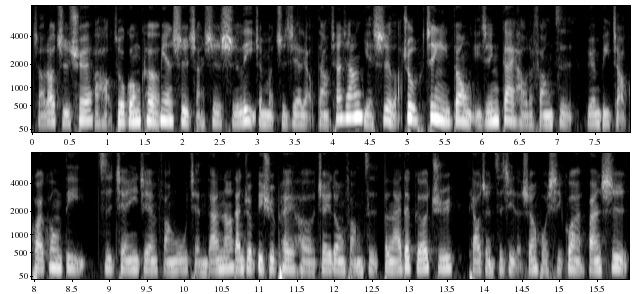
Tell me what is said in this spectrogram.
找到职缺，好好做功课，面试展示实力，这么直截了当。想想也是了，住进一栋已经盖好的房子，远比找块空地自建一间房屋简单呢。但就必须配合这栋房子本来的格局，调整自己的生活习惯，凡事。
